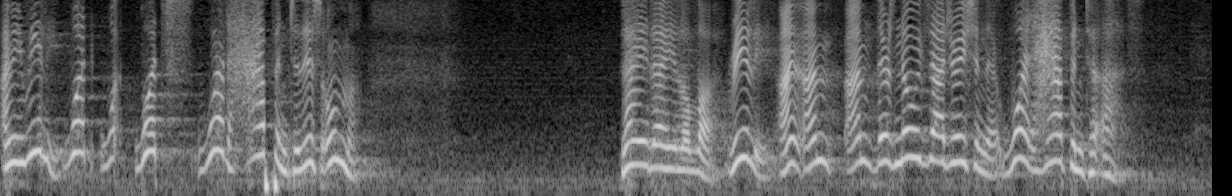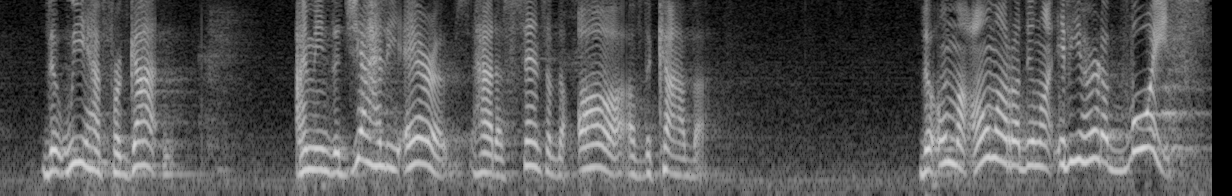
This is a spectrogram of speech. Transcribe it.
I mean, really, what, what, what's, what happened to this ummah? La ilaha illallah. Really, I'm, I'm, I'm, there's no exaggeration there. What happened to us that we have forgotten? I mean, the Jahili Arabs had a sense of the awe of the Kaaba. The Ummah, Umar radiallahu if he heard a voice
